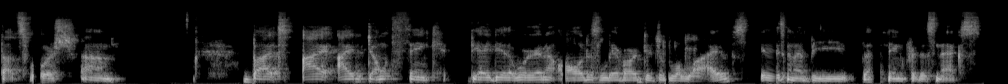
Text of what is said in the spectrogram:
dot swoosh. Um, but I I don't think the idea that we're gonna all just live our digital lives is gonna be the thing for this next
